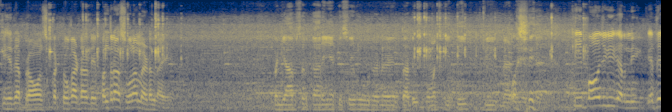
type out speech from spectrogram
ਕਿਸੇ ਦਾ ਬ੍ਰੌਂਜ਼ ਘੱਟੋ ਘੱਟ ਦੇ 15 16 ਮੈਡਲ ਆਏ। ਪੰਜਾਬ ਸਰਕਾਰ ਜਾਂ ਕਿਸੇ ਹੋਰ ਨੇ ਤੁਹਾਡੀ ਪਹੁੰਚ ਕੀਤੀ ਵੀ ਮੈਡਲ ਕੀ ਪਹੁੰਚ ਕੀ ਕਰਨੀ? ਇੱਥੇ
